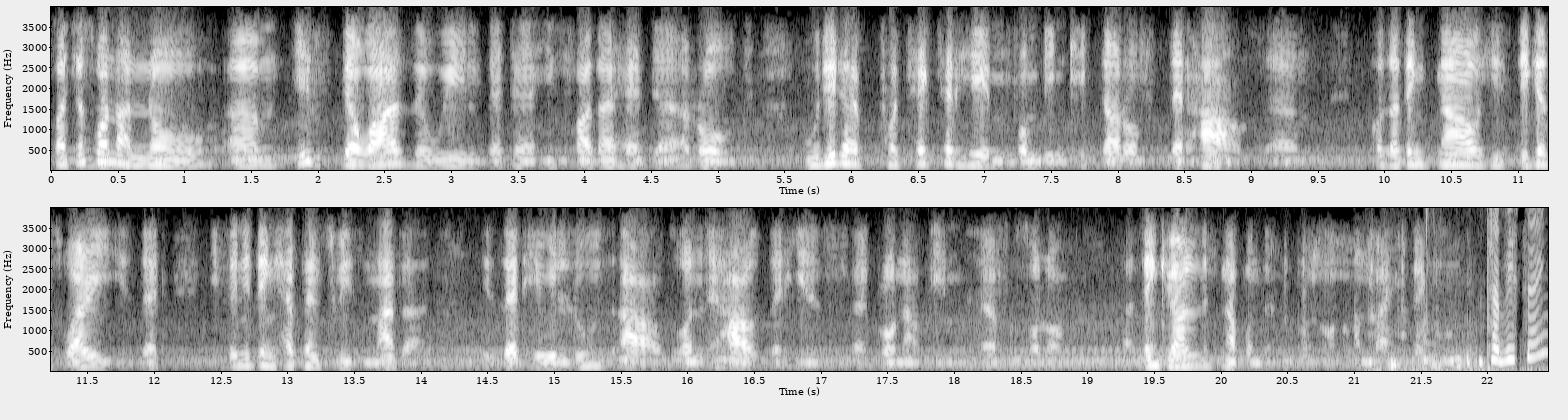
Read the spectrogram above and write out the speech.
So I just want to know um, if there was a will that uh, his father had uh, wrote, would it have protected him from being kicked out of that house? Because I think now his biggest worry is that if anything happens to his mother, is that he will lose out on a house that he has uh, grown up in uh, for so long. Thank you. I'll listen up on the on, online. Thanks. Tabi Singh?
